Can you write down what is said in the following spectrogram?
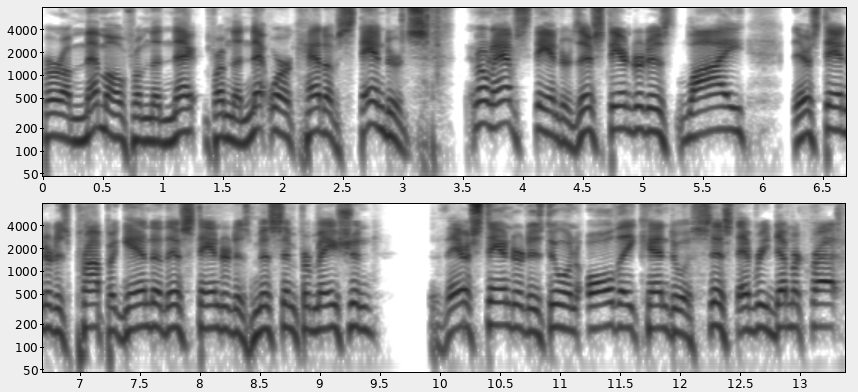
per a memo from the net from the network head of standards. They don't have standards. Their standard is lie. Their standard is propaganda. Their standard is misinformation. Their standard is doing all they can to assist every Democrat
